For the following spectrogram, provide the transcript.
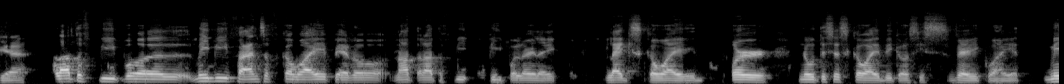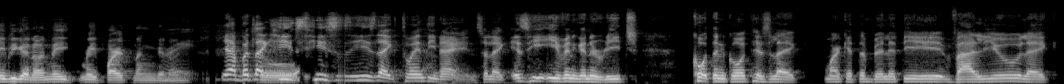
Yeah. a lot of people, maybe fans of Kawhi, pero not a lot of pe- people are like, likes Kawhi or notices Kawhi because he's very quiet. Maybe ganon, may, may part ng ganon. Right. Yeah, but like So- he's he's he's like 29. So like is he even gonna reach quote unquote his like marketability value? Like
